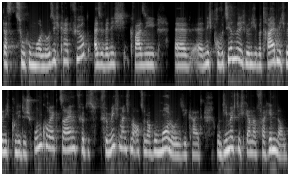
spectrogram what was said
das zu Humorlosigkeit führt. Also wenn ich quasi äh, nicht provozieren will, ich will nicht übertreiben, ich will nicht politisch unkorrekt sein, führt es für mich manchmal auch zu einer Humorlosigkeit. Und die möchte ich gerne verhindern.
